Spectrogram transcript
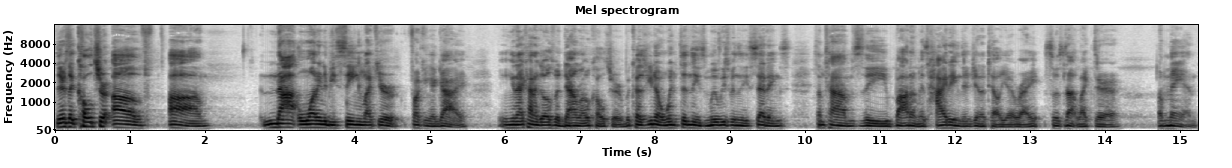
There's a culture of um, not wanting to be seen like you're fucking a guy. And that kind of goes with down low culture because you know within these movies, within these settings, sometimes the bottom is hiding their genitalia, right? So it's not like they're a man.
